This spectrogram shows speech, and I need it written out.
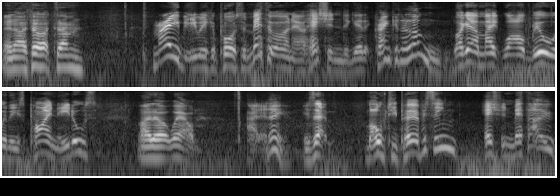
And I thought, um, maybe we could pour some metho on our Hessian to get it cranking along. Like our mate Wild Bill with his pine needles. I thought, well, I don't know, is that multi-purposing? Hessian metho?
